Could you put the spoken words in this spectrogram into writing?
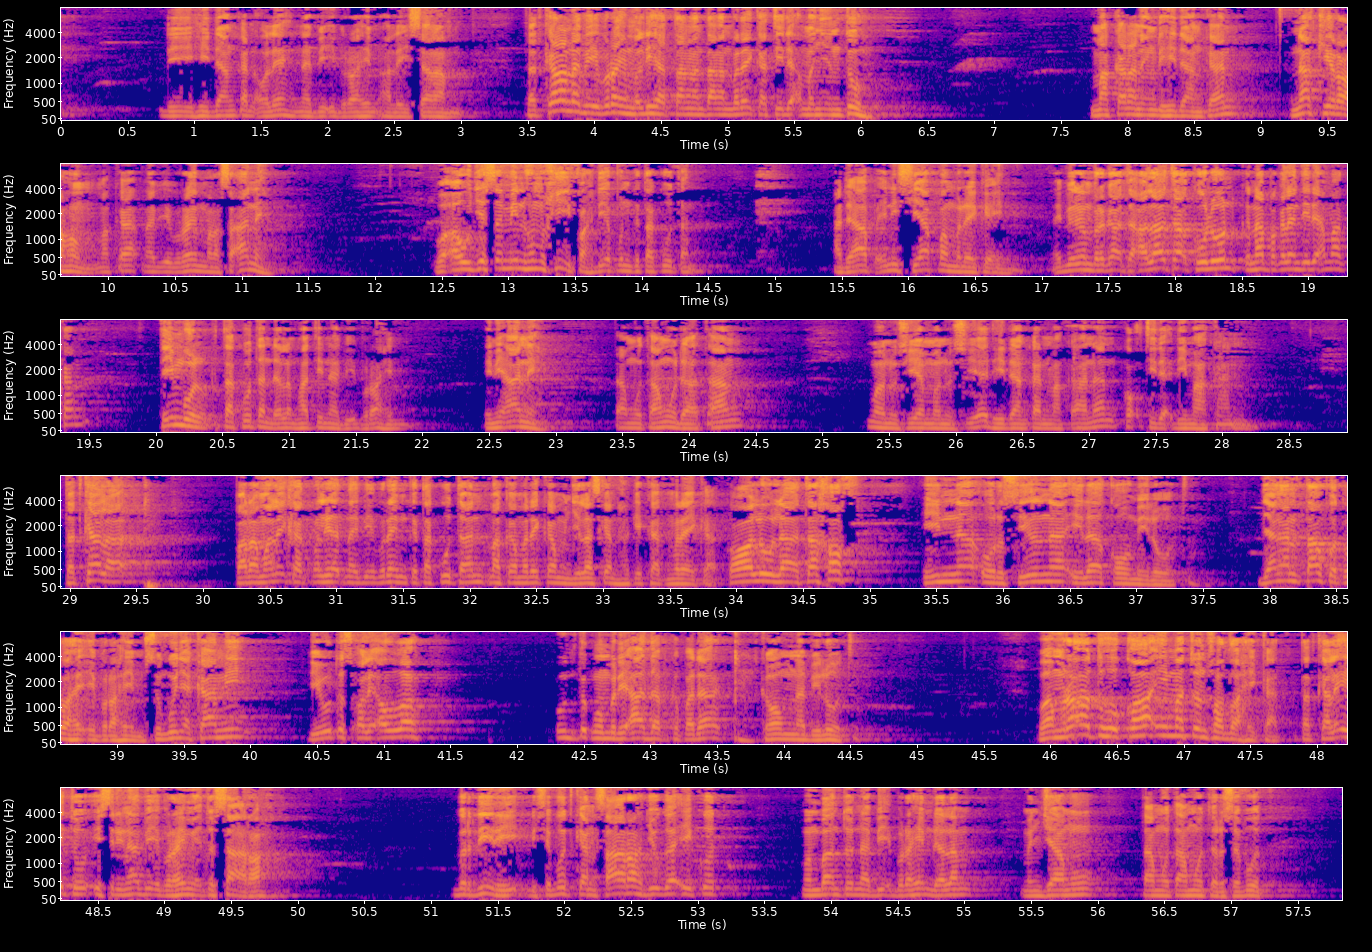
dihidangkan oleh Nabi Ibrahim alaihissalam. Tatkala Nabi Ibrahim melihat tangan-tangan mereka tidak menyentuh makanan yang dihidangkan, nakirahum, maka Nabi Ibrahim merasa aneh. Wa aujasa minhum khifah, dia pun ketakutan. Ada apa ini? Siapa mereka ini? Nabi Ibrahim berkata, "Ala takulun? Kenapa kalian tidak makan?" Timbul ketakutan dalam hati Nabi Ibrahim. Ini aneh. Tamu-tamu datang, manusia-manusia dihidangkan makanan kok tidak dimakan. Tatkala para malaikat melihat Nabi Ibrahim ketakutan, maka mereka menjelaskan hakikat mereka. Qalu la takhaf, inna ursilna ila qaumi. Jangan takut wahai Ibrahim, sungguhnya kami diutus oleh Allah untuk memberi adab kepada kaum Nabi Lut. Wa imra'atuhu qa'imatun fadhahikat. Tatkala itu istri Nabi Ibrahim itu Sarah berdiri disebutkan Sarah juga ikut membantu Nabi Ibrahim dalam menjamu tamu-tamu tersebut.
